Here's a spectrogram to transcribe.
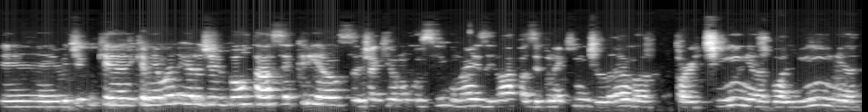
É, eu digo que é, que é a minha maneira de voltar a ser criança, já que eu não consigo mais ir lá fazer bonequinho de lama, tortinha, bolinha,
